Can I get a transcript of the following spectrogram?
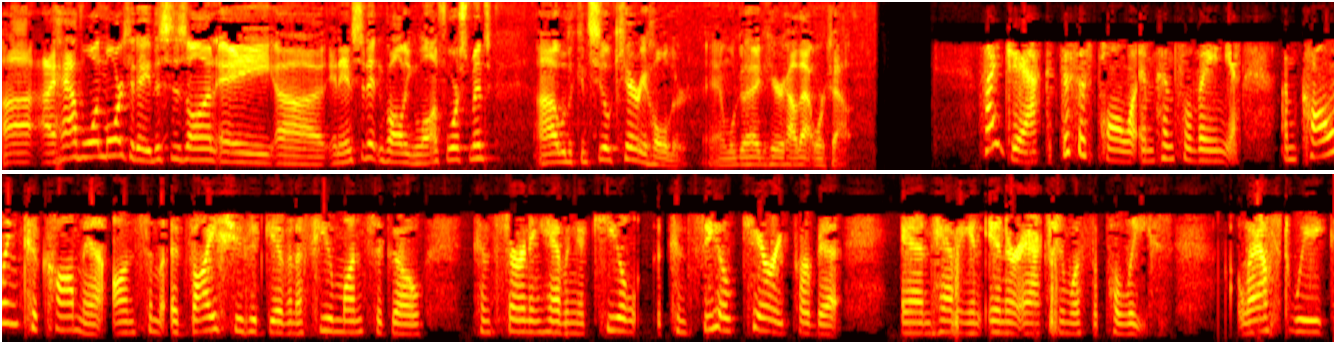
Uh, I have one more today. This is on a uh, an incident involving law enforcement uh, with a concealed carry holder, and we'll go ahead and hear how that worked out. Hi, Jack. This is Paula in Pennsylvania. I'm calling to comment on some advice you had given a few months ago concerning having a, keel, concealed carry permit and having an interaction with the police. Last week,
